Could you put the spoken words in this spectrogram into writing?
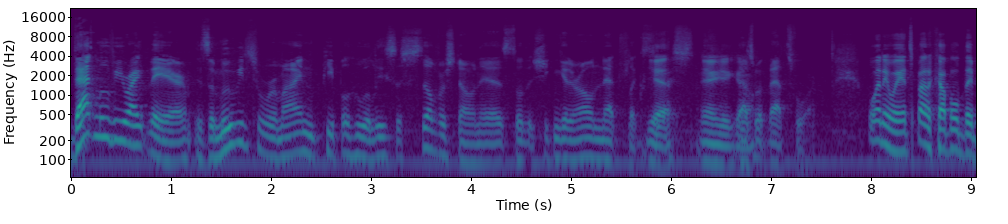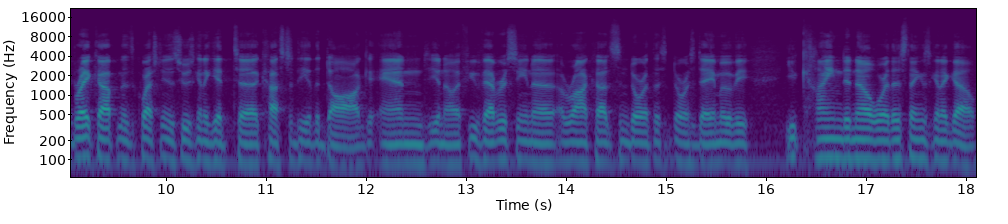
that movie right there is a movie to remind people who Alicia Silverstone is, so that she can get her own Netflix. series. Yes, there you go. That's what that's for. Well, anyway, it's about a couple. They break up, and the question is who's going to get uh, custody of the dog. And you know, if you've ever seen a, a Rock Hudson Doris, Doris Day movie, you kind of know where this thing's going to go.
